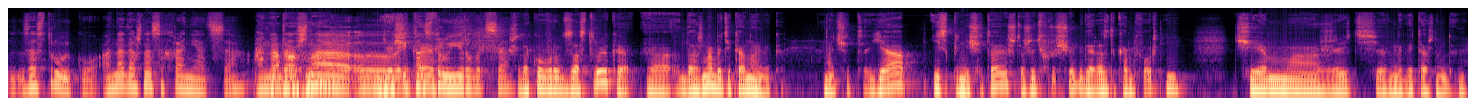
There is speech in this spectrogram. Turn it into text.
застройку, она должна сохраняться, она, она должна, должна э, реконструироваться? Считаю, что такого рода застройка э, должна быть экономика. Значит, я искренне считаю, что жить в Хрущеве гораздо комфортнее, чем э, жить в многоэтажном доме.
